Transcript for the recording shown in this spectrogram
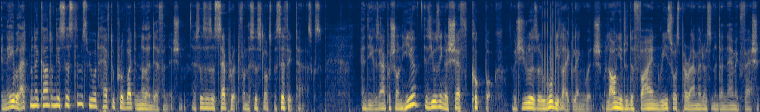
enable admin accounts on these systems, we would have to provide another definition, as this is a separate from the syslog-specific tasks. And the example shown here is using a chef cookbook, which uses a Ruby-like language, allowing you to define resource parameters in a dynamic fashion.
